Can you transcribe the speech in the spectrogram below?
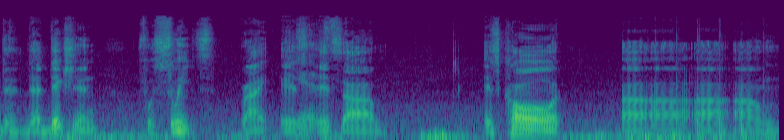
the, the addiction for sweets, right, is Yes. it's um, it's called uh, uh, uh, um,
